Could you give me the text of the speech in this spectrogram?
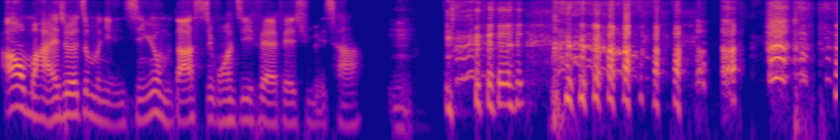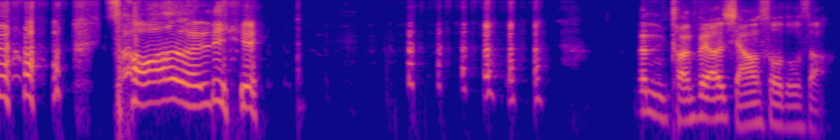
啊，我们还是会这么年轻，因为我们搭时光机飞来飞去没差。嗯，超恶劣。那你团费要想要收多少？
